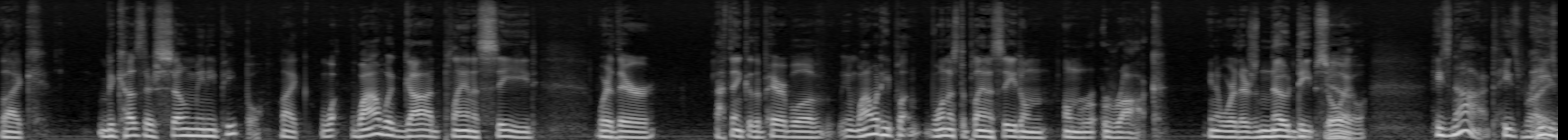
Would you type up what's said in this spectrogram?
Like because there's so many people. Like wh- why would God plant a seed where there? I think of the parable of why would He pl- want us to plant a seed on on r- rock, you know, where there's no deep soil. He's not. He's Right. he's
